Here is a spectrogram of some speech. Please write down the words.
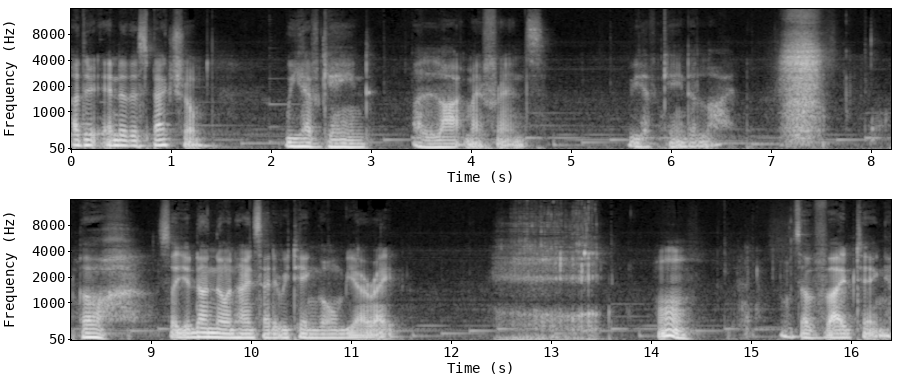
other end of the spectrum, we have gained a lot, my friends. We have gained a lot. Oh, so you don't know in hindsight everything gonna be alright. Oh, hmm. it's a vibe thing.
